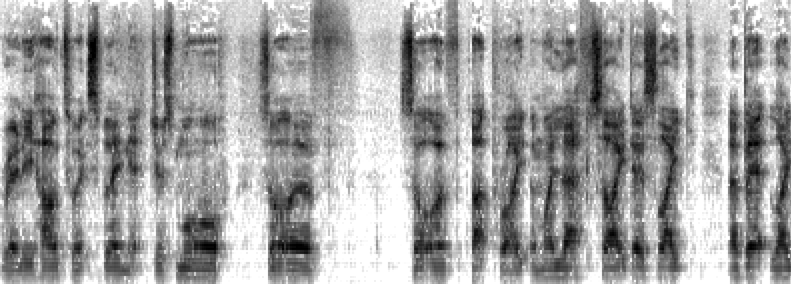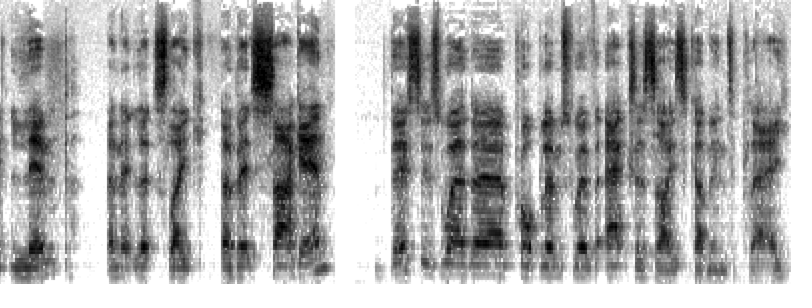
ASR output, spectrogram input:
really how to explain it. Just more sort of sort of upright, and my left side is like a bit like limp, and it looks like a bit sagging. This is where the problems with exercise come into play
